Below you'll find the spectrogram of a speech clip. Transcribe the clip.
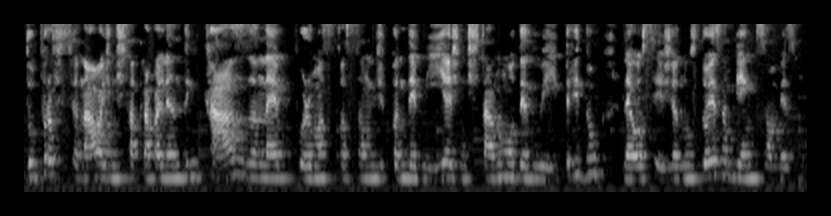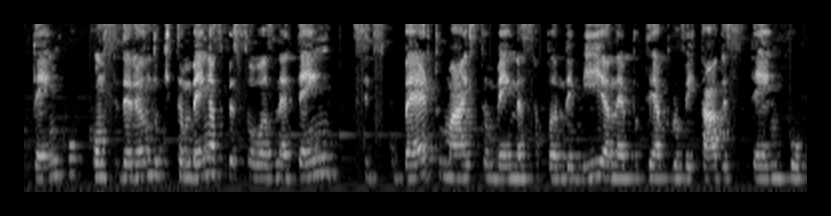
do profissional. A gente está trabalhando em casa, né, por uma situação de pandemia. A gente está no modelo híbrido, né, ou seja, nos dois ambientes ao mesmo tempo, considerando que também as pessoas, né, têm se descoberto mais também nessa pandemia, né, por ter aproveitado esse tempo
